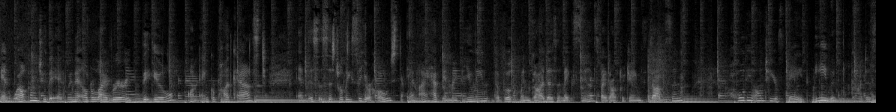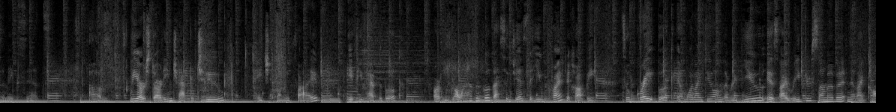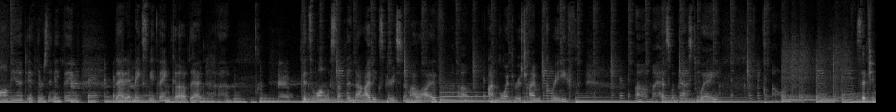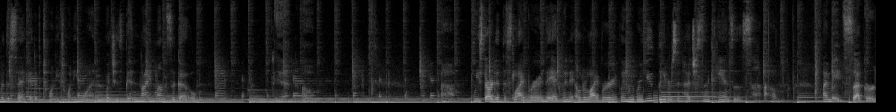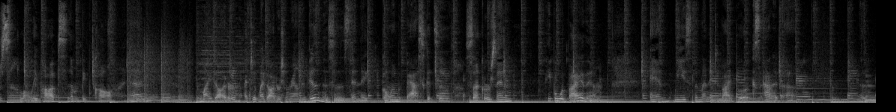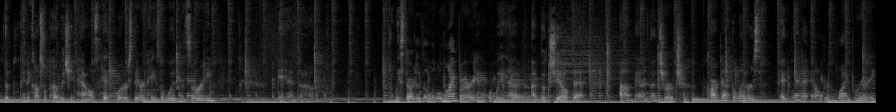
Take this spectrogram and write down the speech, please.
morning and welcome to the Edwina Elder Library, The Ill on Anchor Podcast. And this is Sister Lisa, your host, and I have been reviewing the book When God Doesn't Make Sense by Dr. James Dobson. Holding on to your faith even when God doesn't make sense. Um, we are starting chapter 2, page 25. If you have the book, or if you don't have the book, I suggest that you find a copy. It's a great book, and what I do on the review is I read through some of it and then I comment if there's anything that it makes me think of that um, fits along with something that I've experienced in my life. Um, I'm going through a time of grief. Uh, my husband passed away on September the 2nd of 2021, which has been nine months ago. We started this library, the Edwina Elder Library, when we were youth leaders in Hutchinson, Kansas. Um, I made suckers, lollipops, some people call, and my daughter, I took my daughters around to businesses and they go in with baskets of suckers and people would buy them. And we used the money to buy books out at uh, the Pentecostal Publishing House, headquarters there in Hazelwood, Missouri we started a little library. We have a bookshelf that um, man in the church carved out the letters Edwina Elder Library,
